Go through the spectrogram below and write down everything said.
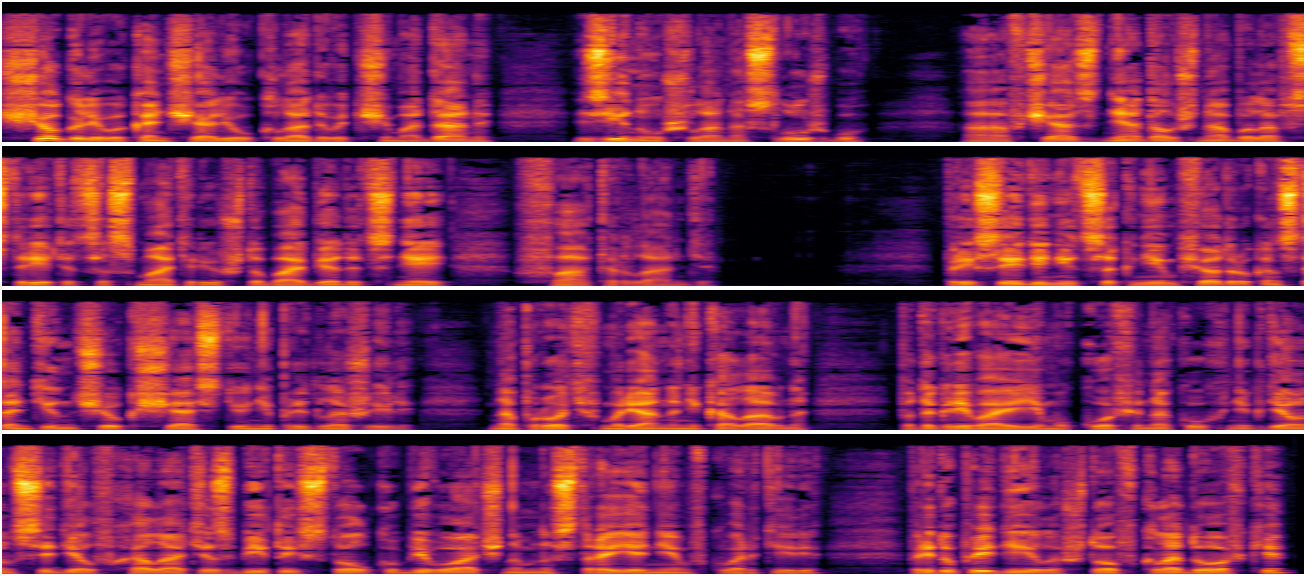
Щеголева кончали укладывать чемоданы, Зина ушла на службу, а в час дня должна была встретиться с матерью, чтобы обедать с ней в Фатерланде. Присоединиться к ним Федору Константиновичу, к счастью, не предложили. Напротив, Марьяна Николаевна, подогревая ему кофе на кухне, где он сидел в халате, сбитый с толку бивуачным настроением в квартире, предупредила, что в кладовке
